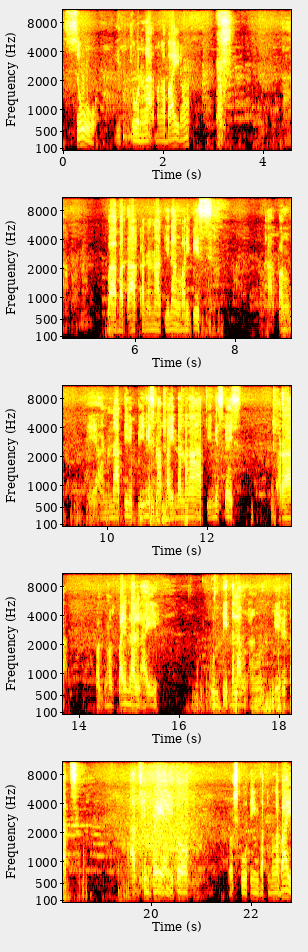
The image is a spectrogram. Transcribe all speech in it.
So, ito na nga mga bay, no? Ah, babatakan na natin ang manipis pang eh, ano natin finish na final na nga finish guys. Para pag mag final ay kunti na lang ang i-retouch at siyempre ang ito coating pa ito mga bay?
